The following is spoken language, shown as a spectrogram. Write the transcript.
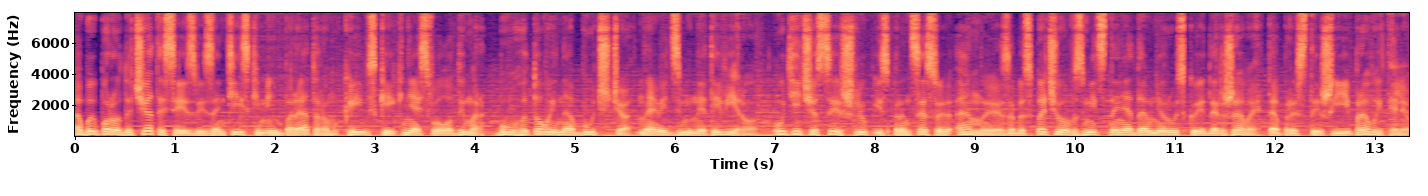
Аби породичатися із візантійським імператором, київський князь Володимир був готовий на будь-що, навіть змінити віру. У ті часи шлюб із принцесою Анною забезпечував зміцнення давньоруської держави та престиж її правителю.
